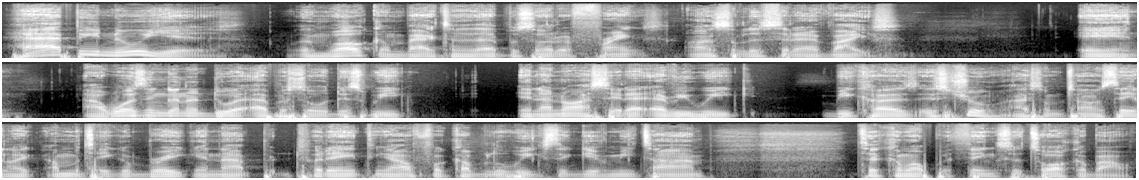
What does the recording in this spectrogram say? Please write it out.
Happy New Year's and welcome back to another episode of Frank's Unsolicited Advice. And I wasn't gonna do an episode this week, and I know I say that every week because it's true. I sometimes say like I'm gonna take a break and not put anything out for a couple of weeks to give me time to come up with things to talk about.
